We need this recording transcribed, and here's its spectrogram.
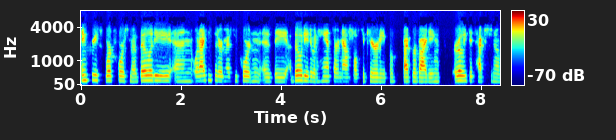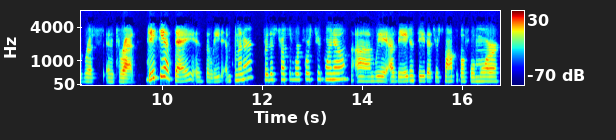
increase workforce mobility, and what I consider most important is the ability to enhance our national security by providing early detection of risks and threats. DCSA is the lead implementer for this Trusted Workforce 2.0. Um, we, as the agency that's responsible for more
